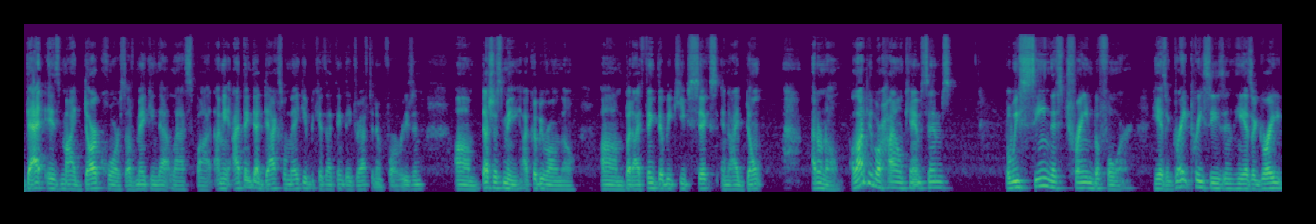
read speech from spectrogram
that is my dark horse of making that last spot. I mean, I think that Dax will make it because I think they drafted him for a reason. Um, that's just me. I could be wrong though. Um, but I think that we keep six, and I don't. I don't know. A lot of people are high on Cam Sims, but we've seen this train before. He has a great preseason. He has a great,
